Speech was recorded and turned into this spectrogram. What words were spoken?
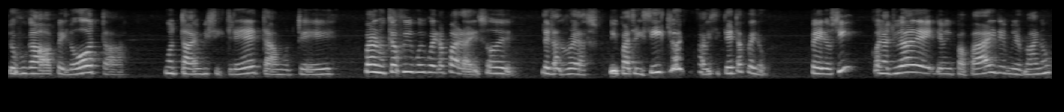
Yo jugaba pelota, montaba en bicicleta, monté... Bueno, nunca fui muy buena para eso de, de las ruedas, ni para triciclo, ni para bicicleta, pero, pero sí, con ayuda de, de mi papá y de mi hermano,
